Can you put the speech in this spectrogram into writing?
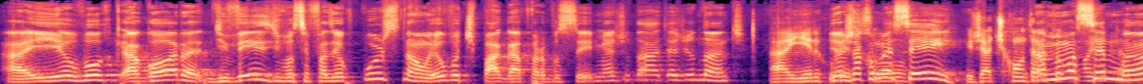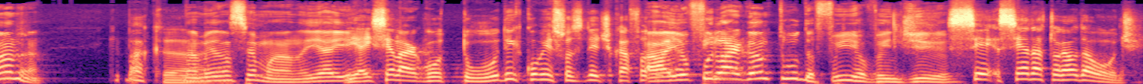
Aí eu vou. Agora, de vez de você fazer o curso, não, eu vou te pagar pra você e me ajudar de ajudante. Aí ele E eu já começou- comecei. E já te Na contratou. mesma ajudante. semana. Que bacana. Na mesma semana. E aí, E aí você largou tudo e começou a se dedicar à fotografia. aí eu fui largando tudo. Eu fui, eu vendi. Você você é natural da onde?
